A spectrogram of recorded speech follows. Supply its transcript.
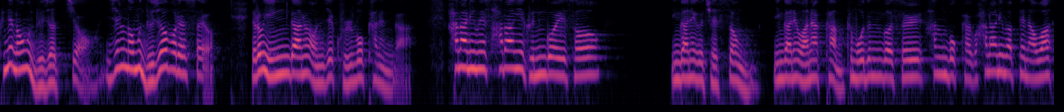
근데 너무 늦었죠. 이제는 너무 늦어버렸어요. 여러분, 인간은 언제 굴복하는가? 하나님의 사랑의 근거에서 인간의 그 죄성, 인간의 완악함, 그 모든 것을 항복하고 하나님 앞에 나와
